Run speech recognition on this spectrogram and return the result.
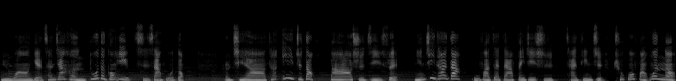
女王也参加很多的公益慈善活动，而且啊，她一直到八十几岁，年纪太大，无法再搭飞机时，才停止出国访问呢。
